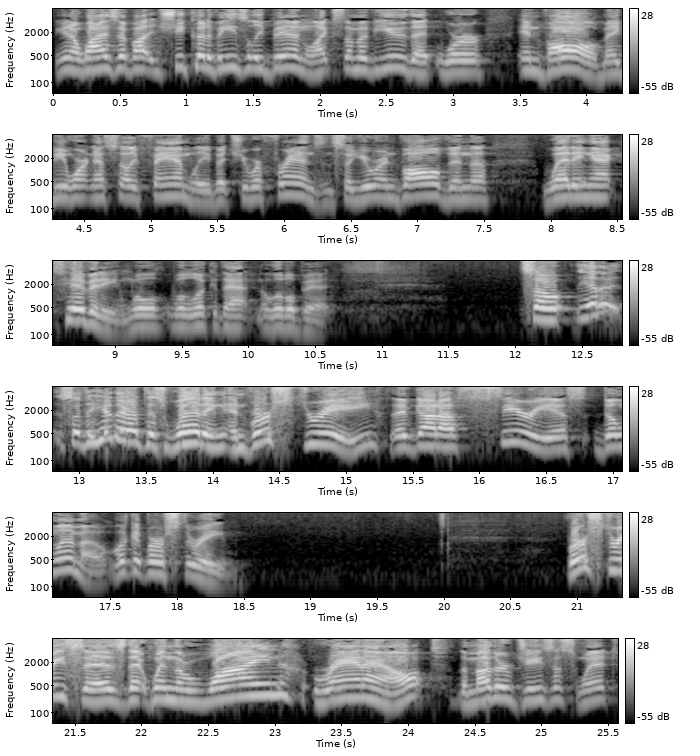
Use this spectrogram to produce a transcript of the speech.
You know, why is it about she could have easily been like some of you that were involved. Maybe you weren't necessarily family, but you were friends, and so you were involved in the wedding activity. We'll we'll look at that in a little bit. So the other, so here they are at this wedding, and verse three, they've got a serious dilemma. Look at verse three. Verse 3 says that when the wine ran out, the mother of Jesus went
